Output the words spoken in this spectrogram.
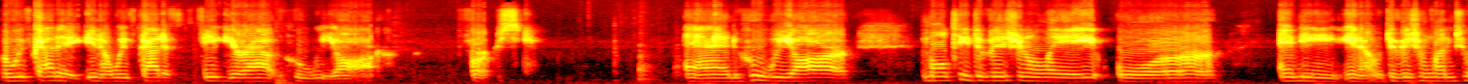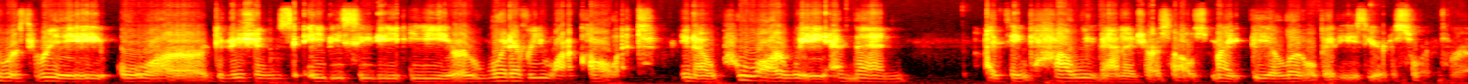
But we've got to, you know, we've got to figure out who we are first. And who we are multi-divisionally or any you know division one two or three or divisions a b c d e or whatever you want to call it. You know who are we? And then i think how we manage ourselves might be a little bit easier to sort through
